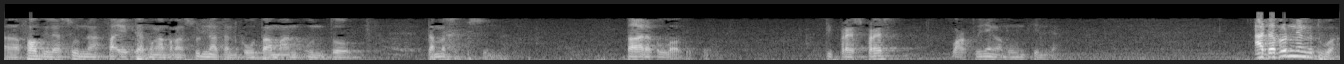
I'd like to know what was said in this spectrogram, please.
uh, fadilah sunnah, faedah mengamalkan sunnah dan keutamaan untuk tamasuk sunnah. Barakallahu fikum dipres-pres waktunya nggak mungkin kan. Adapun yang kedua,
